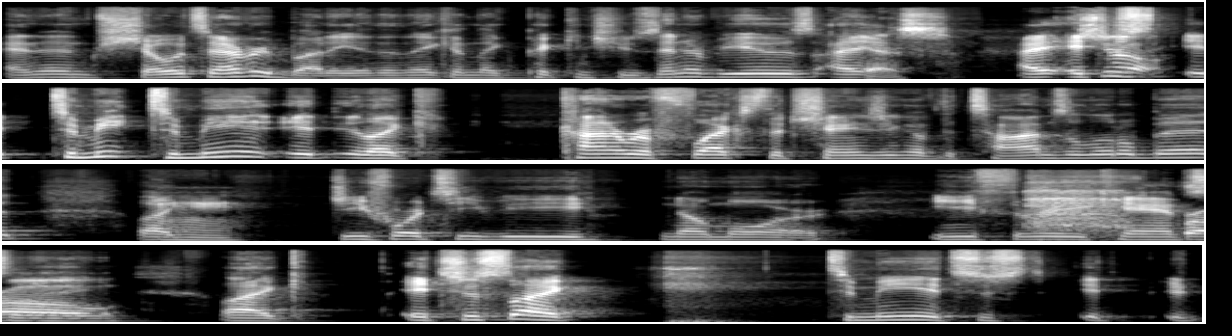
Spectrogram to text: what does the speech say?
and then show it to everybody, and then they can like pick and choose interviews. I, yes, I, it so, just it to me to me it, it like kind of reflects the changing of the times a little bit. Like mm-hmm. G4 TV no more, E3 canceling. like it's just like to me, it's just it it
